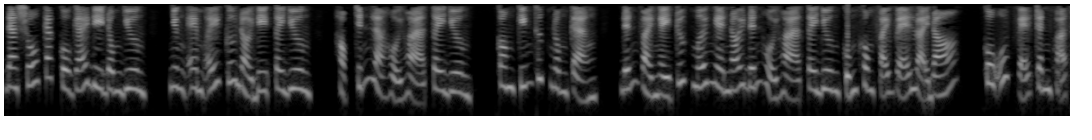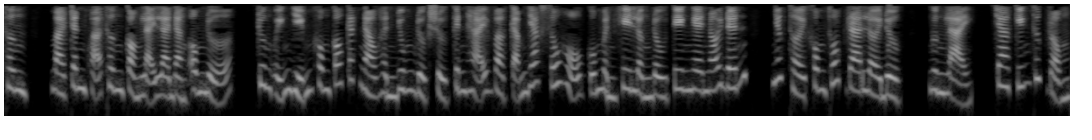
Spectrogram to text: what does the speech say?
đa số các cô gái đi Đông Dương, nhưng em ấy cứ đòi đi Tây Dương, học chính là hội họa Tây Dương, con kiến thức nông cạn, đến vài ngày trước mới nghe nói đến hội họa Tây Dương cũng không phải vẽ loại đó, cô út vẽ tranh khỏa thân, mà tranh khỏa thân còn lại là đàn ông nữa. Trương Uyển Diễm không có cách nào hình dung được sự kinh hãi và cảm giác xấu hổ của mình khi lần đầu tiên nghe nói đến, nhất thời không thốt ra lời được, ngừng lại, cha kiến thức rộng,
